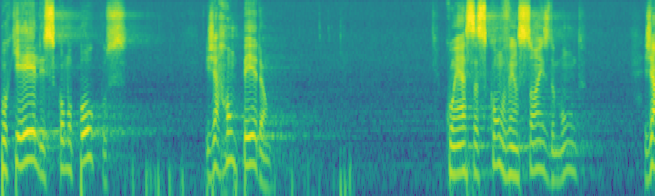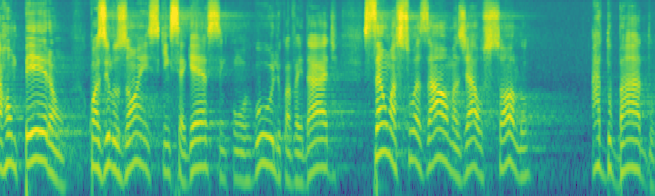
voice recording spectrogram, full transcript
Porque eles, como poucos, já romperam com essas convenções do mundo, já romperam com as ilusões que enseguecem, com orgulho, com a vaidade, são as suas almas já o solo adubado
